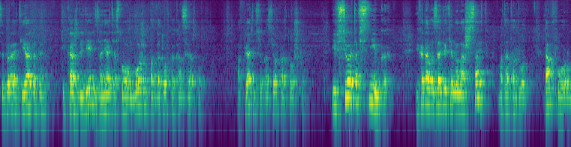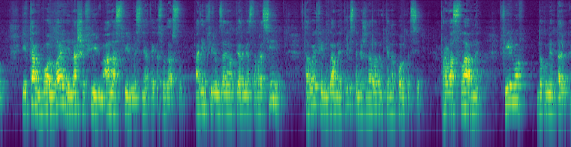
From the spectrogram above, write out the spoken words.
собирать ягоды. И каждый день занятия Словом Божьим, подготовка к концерту. А в пятницу костер, картошка. И все это в снимках. И когда вы зайдете на наш сайт, вот этот вот, там форум. И там в онлайне наши фильмы, а нас фильмы, снятые государством. Один фильм занял первое место в России, второй фильм главный приз на международном киноконкурсе православных фильмов документальных.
